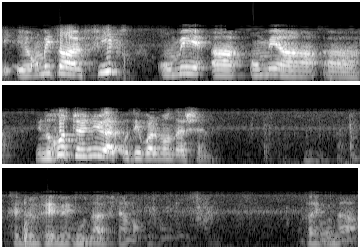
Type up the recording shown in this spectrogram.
et, et en mettant un filtre, on met, un, on met un, un- une retenue au dévoilement d'Hachem. C'est le degré de Emouna finalement qui change. Pas Emouna.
